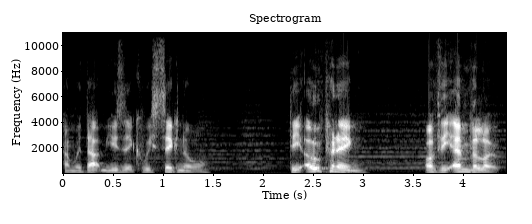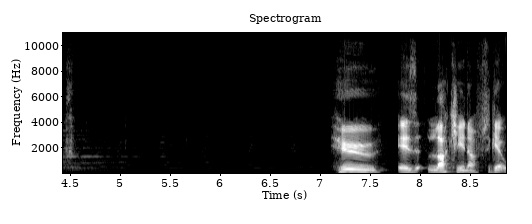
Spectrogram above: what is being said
And with that music, we signal the opening of the envelope. Who is lucky enough to get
